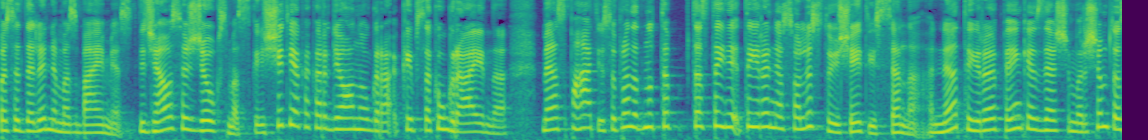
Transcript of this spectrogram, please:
pasidalinimas baimės. Didžiausias džiaugsmas, kai šitiek akordionų, kaip sakau, graina. Mes patys, suprantat, nu, ta, tas, tai, tai yra nesolistų išeiti į sceną, ne? Tai yra 50 ar 100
